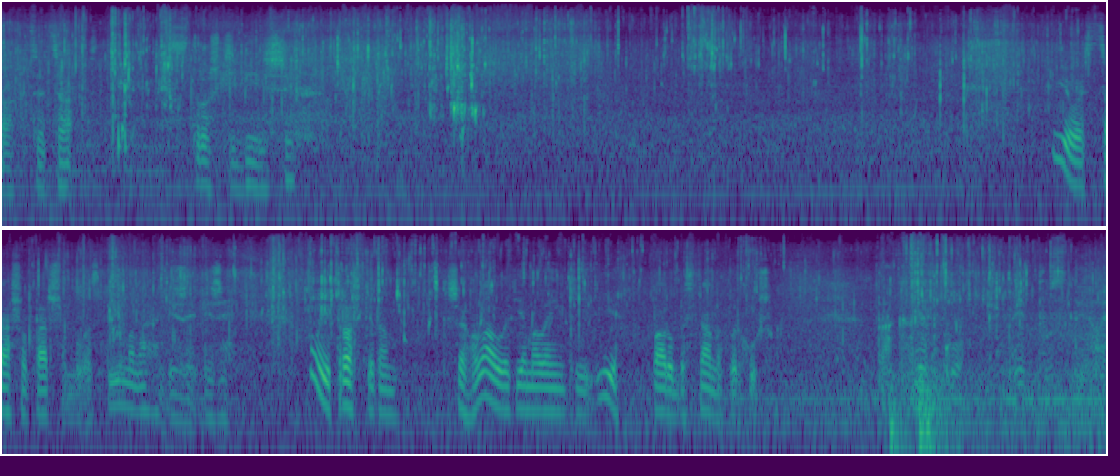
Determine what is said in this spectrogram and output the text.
Так, це ця з трошки більших. І ось ця, що перша була спіймана, біжи, біжи. Ну і трошки там ще голавлик є маленький і пару безтянок верхушок. Так, рибку відпустили.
